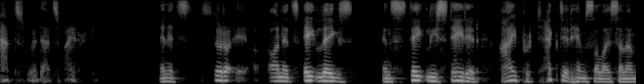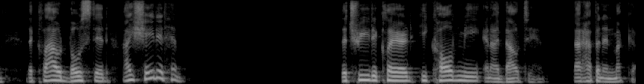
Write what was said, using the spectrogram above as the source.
That's where that spider came. And it stood on its eight legs and stately stated, I protected him, Sallallahu The cloud boasted, I shaded him. The tree declared, He called me and I bowed to him. That happened in Mecca,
